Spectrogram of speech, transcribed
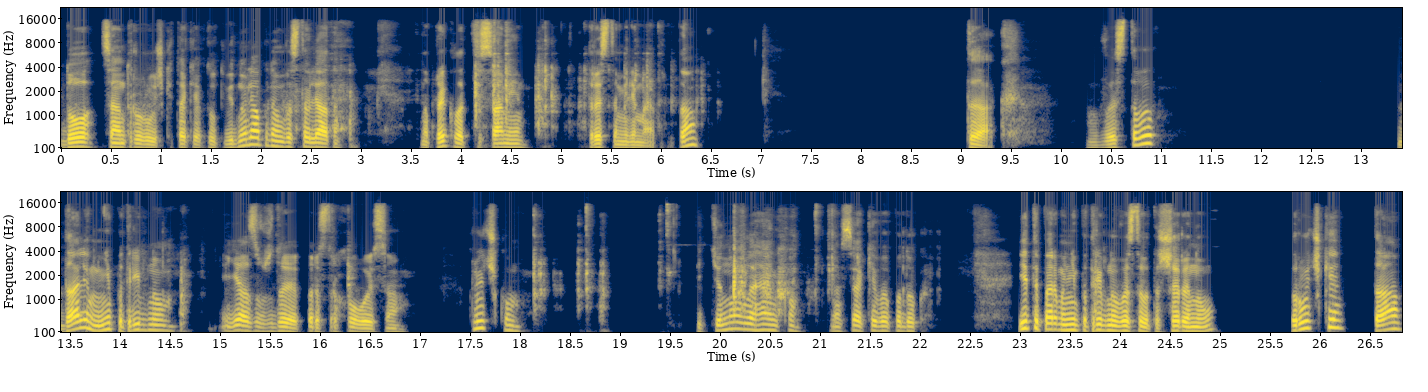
до центру ручки. Так як тут від нуля будемо виставляти, наприклад, ті самі 300 мм. Так, так. виставив. Далі мені потрібно я завжди перестраховуюся ключком, підтягнув легенько на всякий випадок. І тепер мені потрібно виставити ширину ручки та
